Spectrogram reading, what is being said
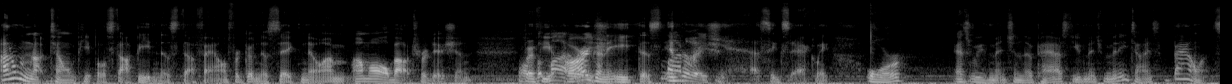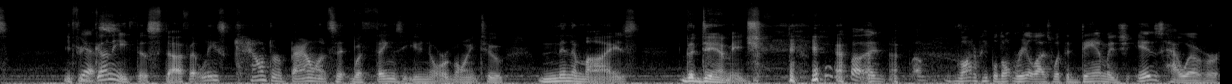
I'm not telling people to stop eating this stuff, Al. For goodness sake, no. I'm I'm all about tradition. Well, but if but you are going to eat this, moderation. In, yes, exactly. Or, as we've mentioned in the past, you've mentioned many times, balance. If you're yes. going to eat this stuff, at least counterbalance it with things that you know are going to minimize the damage. well, um, a lot of people don't realize what the damage is. However,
